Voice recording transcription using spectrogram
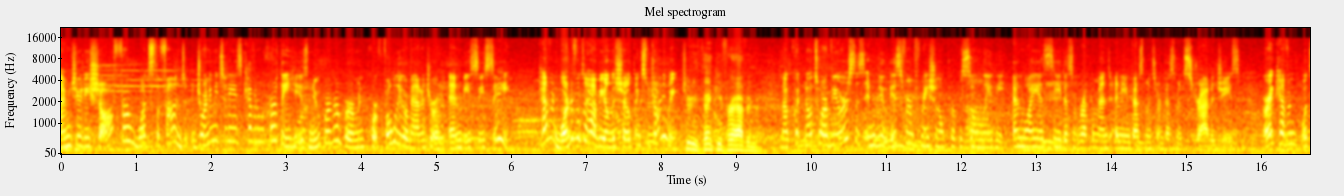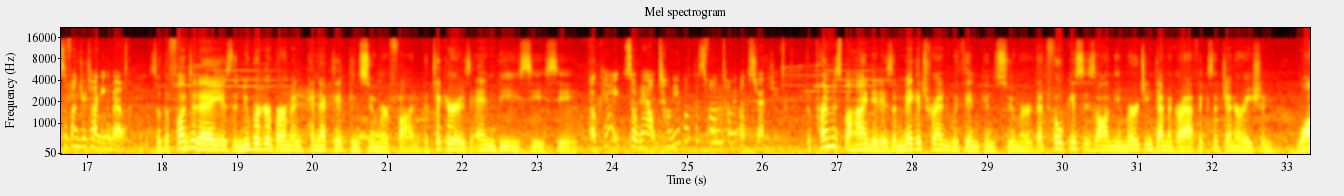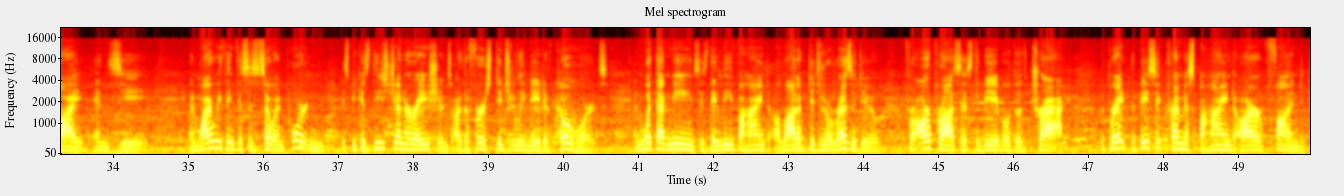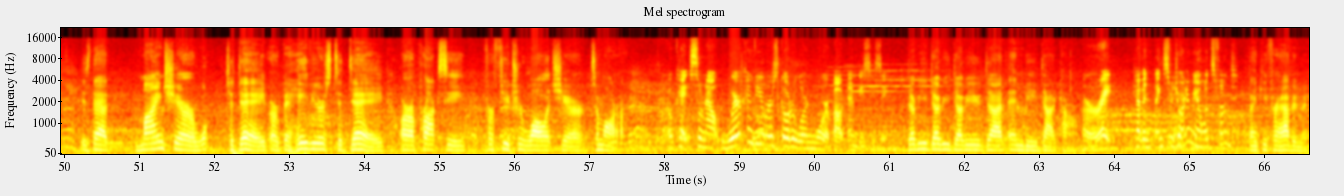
I'm Judy Shaw for What's the Fund. Joining me today is Kevin McCarthy. He is Neuberger Berman Portfolio Manager of NBCC. Kevin, wonderful to have you on the show. Thanks for joining me. Judy, thank you for having me. Now, quick note to our viewers this interview is for informational purpose only. The NYSE doesn't recommend any investments or investment strategies. All right, Kevin, what's the fund you're talking about? So, the fund today is the Neuberger Berman Connected Consumer Fund. The ticker is NBCC. Okay, so now tell me about this fund, tell me about the strategy. The premise behind it is a mega trend within consumer that focuses on the emerging demographics of Generation Y and Z. And why we think this is so important is because these generations are the first digitally native cohorts. And what that means is they leave behind a lot of digital residue for our process to be able to track. The, the basic premise behind our fund is that mind share today, or behaviors today, are a proxy for future wallet share tomorrow. Okay, so now where can viewers go to learn more about NBCC? www.nb.com. All right. Kevin, thanks for joining me on What's Fund. Thank you for having me.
